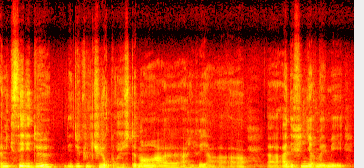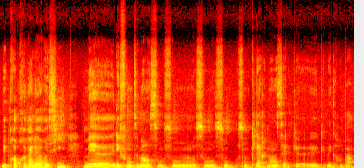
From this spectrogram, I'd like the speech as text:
à, mixer les deux, les deux cultures pour justement euh, arriver à, à, définir mes, mes, mes propres valeurs aussi. Mais euh, les fondements sont, sont, sont, sont, sont clairement celles que, que mes grands-parents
